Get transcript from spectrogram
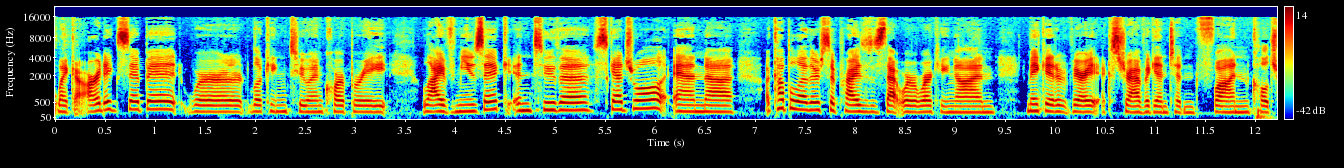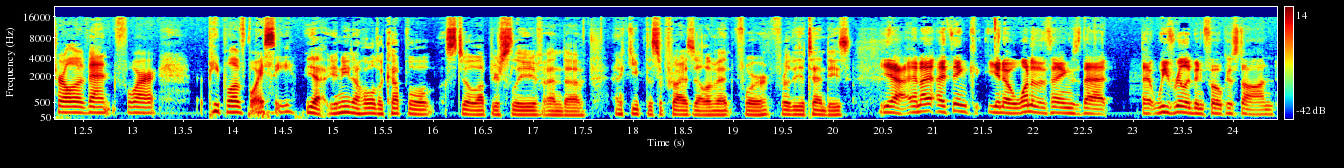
like an art exhibit. We're looking to incorporate live music into the schedule and uh, a couple other surprises that we're working on. Make it a very extravagant and fun cultural event for people of Boise. Yeah, you need to hold a couple still up your sleeve and uh, and keep the surprise element for for the attendees. Yeah, and I, I think you know one of the things that that we've really been focused on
